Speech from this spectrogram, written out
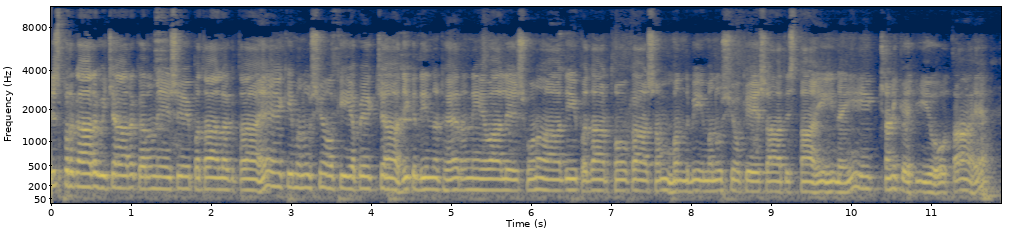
इस प्रकार विचार करने से पता लगता है कि मनुष्यों की अपेक्षा अधिक दिन ठहरने वाले स्वर्ण आदि पदार्थों का संबंध भी मनुष्यों के साथ स्थायी नहीं, क्षणिक ही होता है।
